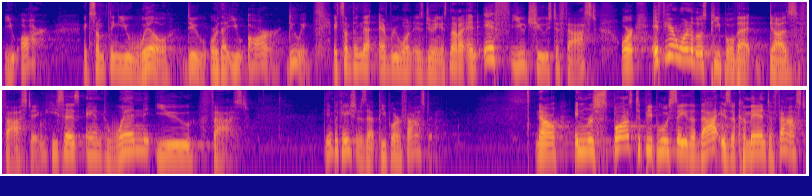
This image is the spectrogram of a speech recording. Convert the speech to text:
you are. It's something you will do or that you are doing. It's something that everyone is doing. It's not a, and if you choose to fast, or if you're one of those people that does fasting, he says, and when you fast. The implication is that people are fasting. Now, in response to people who say that that is a command to fast,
